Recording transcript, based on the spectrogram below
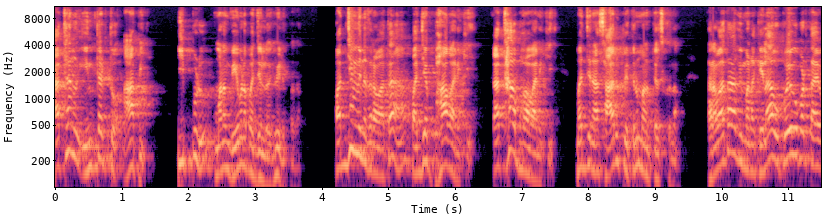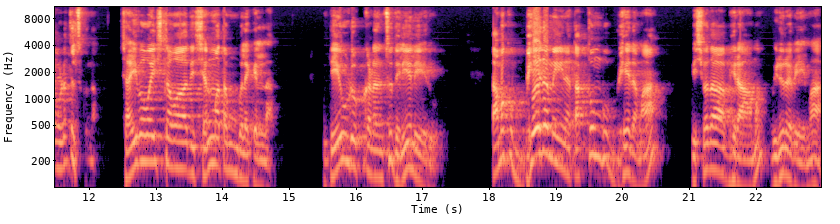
కథను ఇంతటితో ఆపి ఇప్పుడు మనం వేమన పద్యంలోకి వెళ్ళిపోదాం. పద్యం విన్న తర్వాత పద్య భావానికి కథాభావానికి మధ్యన సారూప్యతను మనం తెలుసుకుందాం. తర్వాత అవి మనకు ఎలా ఉపయోగపడతాయో కూడా తెలుసుకుందాం. శైవ వైష్ణవాది షణ్మతంబులకెల్లా దేవుడొక్కడంచు తెలియలేరు. తమకు భేదమైన తత్వంబు భేదమా? విశ్వదాభిరామ వినురవేమ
